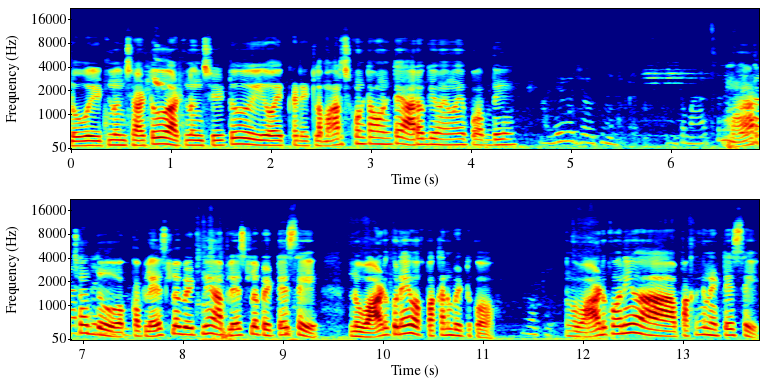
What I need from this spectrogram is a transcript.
నువ్వు ఇటు నుంచి అటు అటు నుంచి ఇటు ఇక్కడ ఇట్లా మార్చుకుంటా ఉంటే ఆరోగ్యం ఏమైపోద్ది? మార్చొద్దు. ఒక్క ప్లేస్లో పెట్టిన ఆ ప్లేస్లో పెట్టేసేయి. నువ్వు వాడుకునే ఒక పక్కన పెట్టుకో. ఇంకా వాడుకొని ఆ పక్కకి నెట్టేసేయి.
